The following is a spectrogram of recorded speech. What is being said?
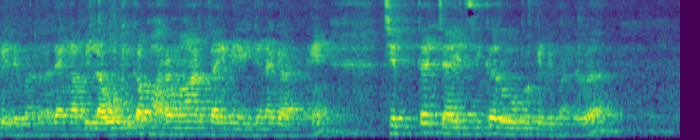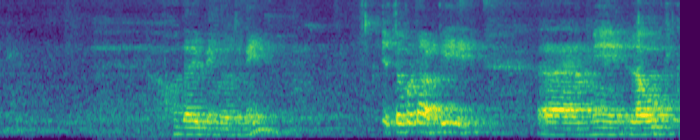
පිළිබඳව. දැන් අපි ලෞකික පරමාර්ථය මේ ඉගෙන ගන්නේ චිත්ත චෛතසික රූප පිළිබඳව. හොඳයි පින්වතුනි. එතකොට අපි මේ ලෞකික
